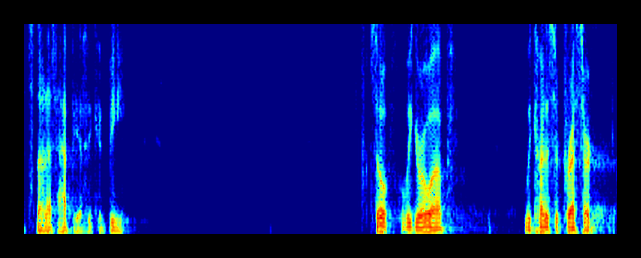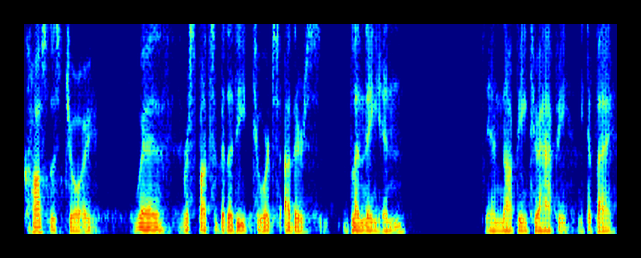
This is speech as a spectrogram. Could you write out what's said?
It's not as happy as it could be. So we grow up, we kind of suppress our causeless joy with responsibility towards others, blending in and not being too happy, need to play.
